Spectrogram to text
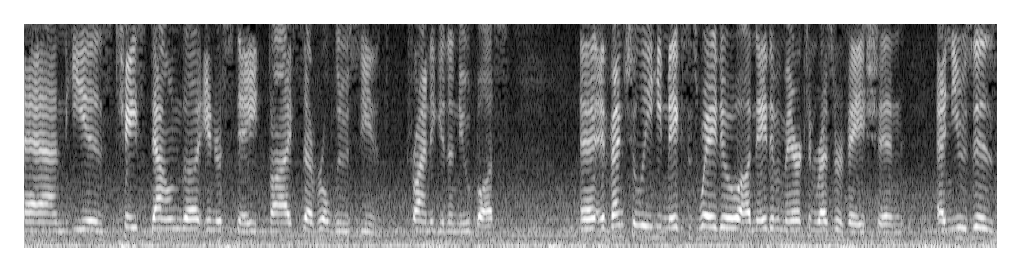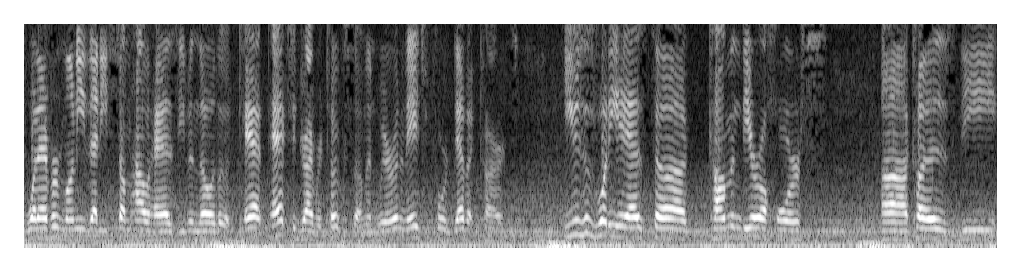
and he is chased down the interstate by several Lucys trying to get a new bus. Eventually, he makes his way to a Native American reservation and uses whatever money that he somehow has, even though the ta- taxi driver took some, and we are in an age before debit cards. He uses what he has to commandeer a horse because uh, the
